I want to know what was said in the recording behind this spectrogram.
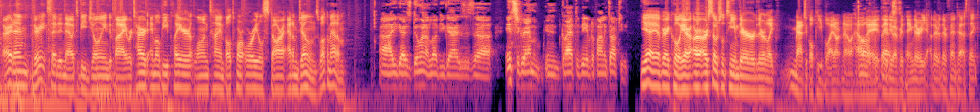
All right, I'm very excited now to be joined by retired MLB player, longtime Baltimore Orioles star Adam Jones. Welcome, Adam. Uh, you guys doing? I love you guys' uh, Instagram and glad to be able to finally talk to you. Yeah, yeah, very cool. Yeah, our, our social team, they're they're like magical people. I don't know how oh, they, the they do everything. They're yeah, they're they're fantastic.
